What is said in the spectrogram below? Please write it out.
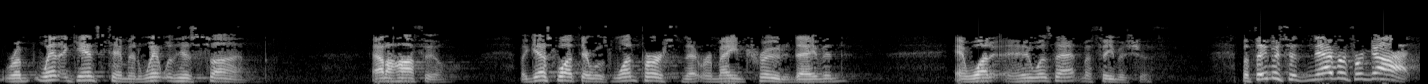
went against him and went with his son, Ahithophel. But guess what? There was one person that remained true to David. And what, who was that? Mephibosheth. Mephibosheth never forgot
